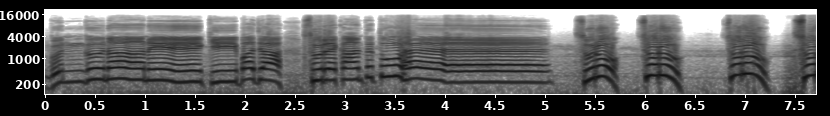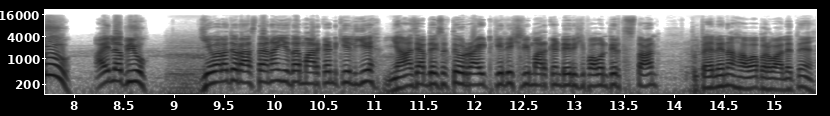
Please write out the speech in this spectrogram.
गुनगुनाने की वजह सूर्यकांत तू है। सुरु सुरु सुरु सुरु। आई लव यू ये वाला जो रास्ता है ना, ये था मार्कंड के लिए। यहाँ से आप देख सकते हो राइट के लिए श्री मार्कंड ऋषि पावन तीर्थ स्थान। तो पहले ना हवा भरवा लेते हैं।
